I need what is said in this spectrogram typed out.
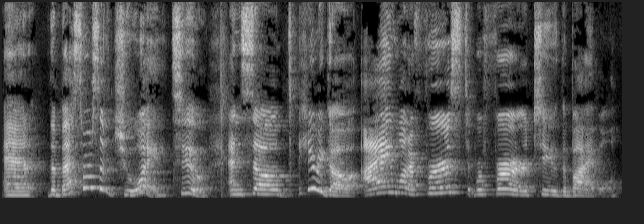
and the best source of joy, too. And so here we go. I want to first refer to the Bible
